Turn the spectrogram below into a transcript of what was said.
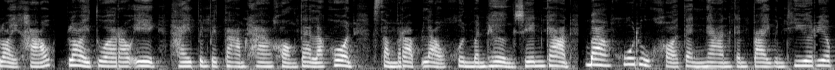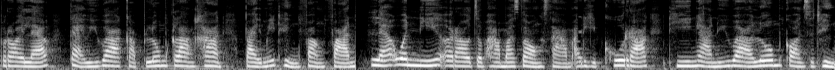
ปล่อยเขา ปล่อยตัวเราเองให้เป็นไปตามทางของแต่ละคนสำหรับเหล่าคนบันเทิงเช่นกัน บางคู่ถูกขอแต่งงานกันไปเป็นที่เรียบร้อยแล้ว แต่วิวากับล่มกลางคานไปไม่ถึงฝั่งฝันและวันนี้เราจะพามาส่องสามอดีตคู่รัก ที่งานวิวาล่มก่อนจะถึง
